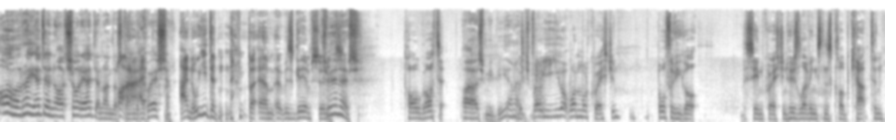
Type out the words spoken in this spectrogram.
Oh right, I didn't. Oh, sorry, I didn't understand Well, I- the question. I know you didn't, but um, it was Graham Souness. Souness. Paul got it. Oh, that's me beating it. Which, well, you got one more question. Both of you got the same question. Who's Livingston's club captain?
